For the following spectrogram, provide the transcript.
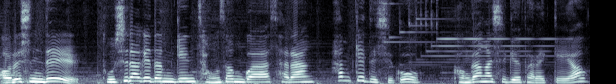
어르신들 도시락에 담긴 정성과 사랑 함께 드시고 건강하시길 바랄게요.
